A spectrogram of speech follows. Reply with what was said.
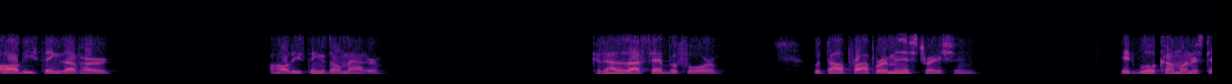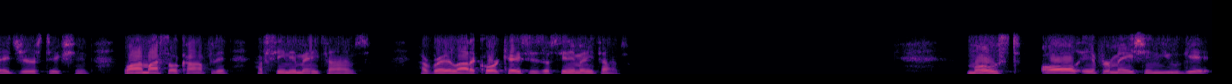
All these things I've heard. All these things don't matter. Because, as I said before, without proper administration, it will come under state jurisdiction. Why am I so confident? I've seen it many times. I've read a lot of court cases. I've seen it many times. Most all information you get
